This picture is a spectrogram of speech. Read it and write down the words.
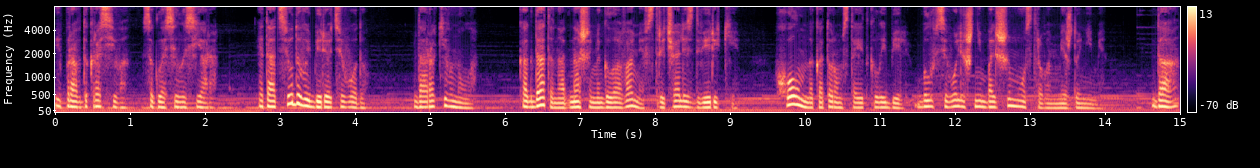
«И правда красиво», — согласилась Яра. «Это отсюда вы берете воду?» Дара кивнула. «Когда-то над нашими головами встречались две реки — Холм, на котором стоит колыбель, был всего лишь небольшим островом между ними. Да,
